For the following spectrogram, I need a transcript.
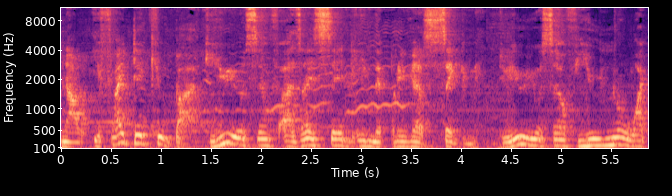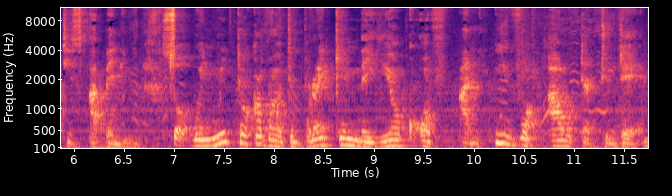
Now, if I take you back, you yourself, as I said in the previous segment, you yourself, you know what is happening. So, when we talk about breaking the yoke of an evil outer today,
